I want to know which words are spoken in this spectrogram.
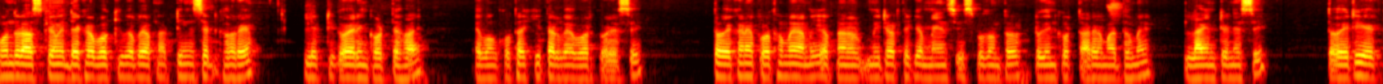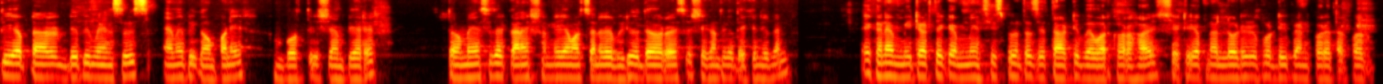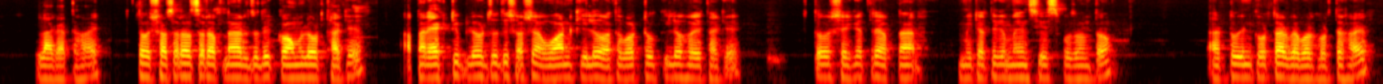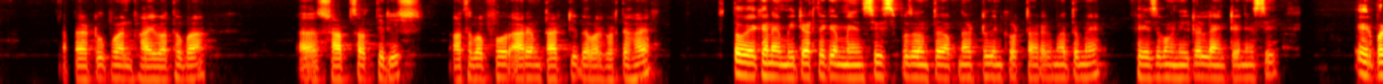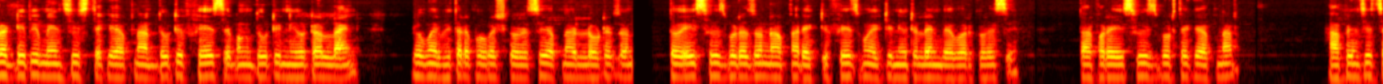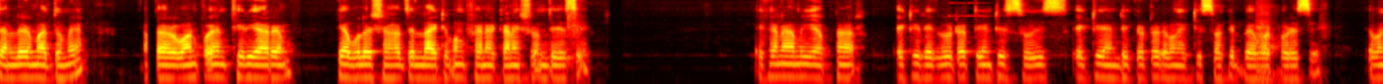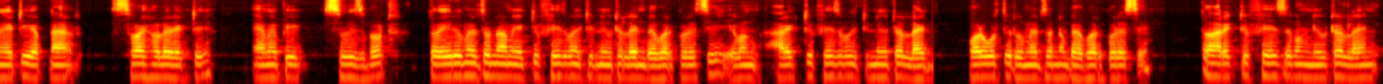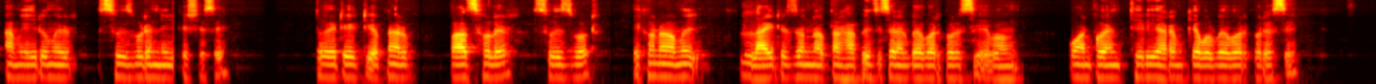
বন্ধুরা, আজকে আমি দেখাবো কীভাবে আপনার টিন সেট ঘরে ইলেকট্রিক ওয়ারিং করতে হয় এবং কোথায় কী তার ব্যবহার করেছি। তো এখানে প্রথমে আমি আপনার মিটার থেকে মেন সুইচ পর্যন্ত টুইন কোড তারের মাধ্যমে লাইন টেনেছি। তো এটি একটি আপনার ডিপি মেন সুইচ এমএপি কোম্পানির বত্রিশ অ্যাম্পিয়ারের। তো মেন সুইচের কানেকশন নিয়ে আমার চ্যানেলে ভিডিও দেওয়া রয়েছে, সেখান থেকে দেখে নেবেন। এখানে মিটার থেকে মেন সুইচ পর্যন্ত যে তারটি ব্যবহার করা হয়, সেটি আপনার লোডের উপর ডিপেন্ড করে তারপর লাগাতে হয়। তো সচরাচর আপনার যদি কম লোড থাকে, আপনার অ্যাক্টিভ লোড যদি সবসময় ওয়ান কিলো অথবা টু কিলো হয়ে থাকে, তো সেক্ষেত্রে আপনার মিটার থেকে মেন সুইচ পর্যন্ত টুইন তার ব্যবহার করতে হয়। আপনার টু পয়েন্ট ফাইভ অথবা সাত ছত্রিশ অথবা ফোর আর এম তারটি ব্যবহার করতে হয়। তো এখানে মিটার থেকে মেন সুইচ পর্যন্ত আপনার টুইন কোড তারের মাধ্যমে ফেজ এবং নিউট্রাল লাইন টেনেছি। এরপরে ডিপি মেন সুইচ থেকে আপনার দুটি ফেস এবং দুটি নিউট্রাল লাইন রুমের ভিতরে প্রবেশ করেছি আপনার লোডের জন্য। তো এই সুইচ বোর্ডের জন্য আপনার একটি ফেস এবং একটি নিউট্রাল লাইন ব্যবহার করেছি। তারপরে এই সুইচ বোর্ড থেকে আপনার হাফ ইঞ্চি চ্যানেলের মাধ্যমে আপনার one point three R M কেবলের সাহায্যে লাইট এবং ফ্যানের কানেকশন দিয়েছি। এখানে আমি আপনার একটি রেগুলেটর তিনটি সুইচ একটি ইন্ডিকেটর এবং একটি সকেট ব্যবহার করেছি এবং এটি আপনার ছয় হলের একটি এমএপি সুইচ বোর্ড। তো এই রুমের জন্য আমি একটি ফেজ এবং একটি নিউট্রাল লাইন ব্যবহার করেছি এবং আরেকটি ফেজ এবং একটি নিউট্রাল লাইন পরবর্তী রুমের জন্য ব্যবহার করেছি। তো আরেকটি ফেজ এবং নিউট্রাল লাইন আমি এই রুমের সুইচ বোর্ডে নিয়ে এসেছি। তো এটি একটি আপনার পাঁচ হলের সুইচ বোর্ড। এখানেও আমি লাইটের জন্য আপনার হাফ ইঞ্চি চ্যানেল ব্যবহার করেছি এবং one point three R M cable ব্যবহার করেছি।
